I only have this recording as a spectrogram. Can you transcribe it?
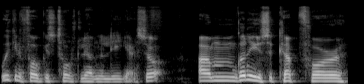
we can focus totally on the league. So I'm going to use the cup for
